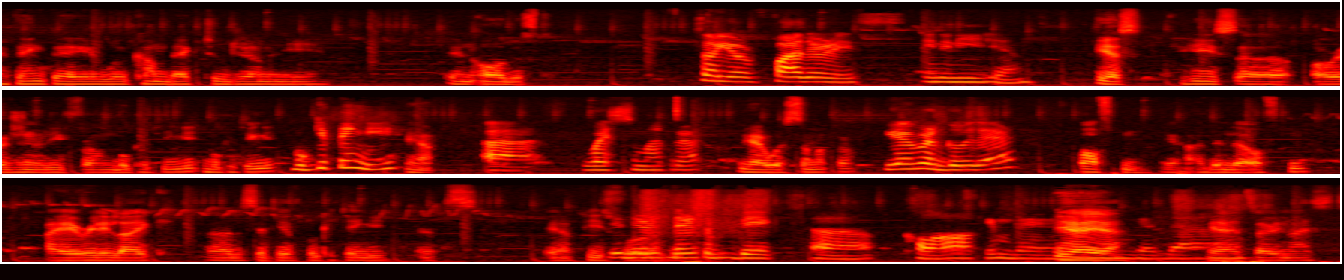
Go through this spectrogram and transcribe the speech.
I think they will come back to Germany in August. So your father is Indonesian. Yes, he's uh, originally from Bukit Tinggi, Bukit Tinggi. Bukit Tinggi? Yeah. Uh, West Sumatra. Yeah, West Sumatra. You ever go there? Often, yeah, I've been there often. I really like uh, the city of Bukit Tinggi. It's yeah peaceful. There's, there's a big uh, clock in there. Yeah, yeah. Yeah, it's very nice.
